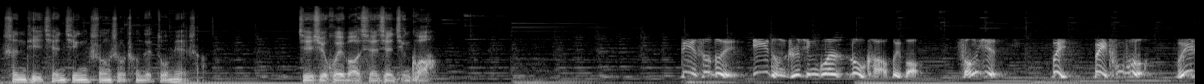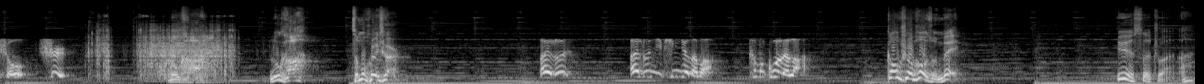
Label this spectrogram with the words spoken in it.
身体前倾，双手撑在桌面上，继续汇报前线情况。第四队一等执行官路卡汇报：防线被被突破，为首是卢卡，卢卡。怎么回事？艾伦，艾伦，你听见了吗？他们过来了。高射炮准备。月色转暗，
